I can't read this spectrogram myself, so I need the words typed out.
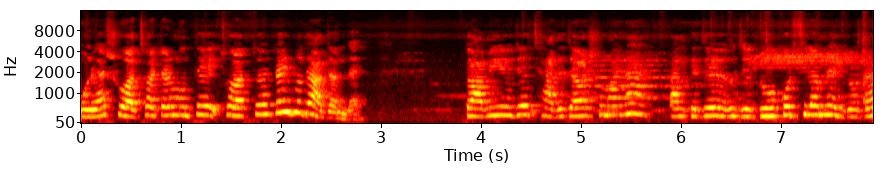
মনে হয় সোয়া ছয়টার মধ্যে, সোয়া ছয়টাই বোধহয় আজান দেয়। তো আমি ওই যে ছাদে যাওয়ার সময় না, কালকে যে ওই যে ডো করছিলাম না ডোটা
